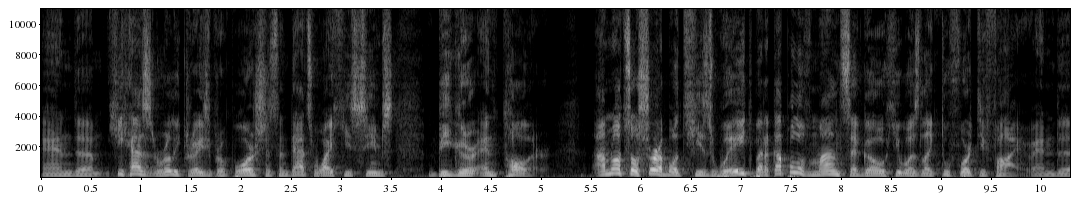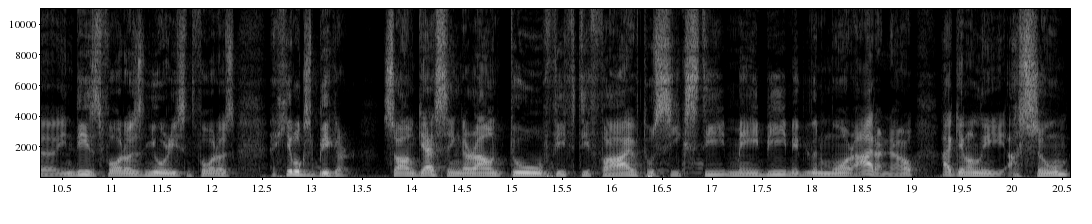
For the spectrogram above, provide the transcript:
And um, he has really crazy proportions, and that's why he seems bigger and taller. I'm not so sure about his weight, but a couple of months ago he was like 245, and uh, in these photos, new recent photos, he looks bigger. So I'm guessing around 255, 260, maybe, maybe even more. I don't know. I can only assume.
